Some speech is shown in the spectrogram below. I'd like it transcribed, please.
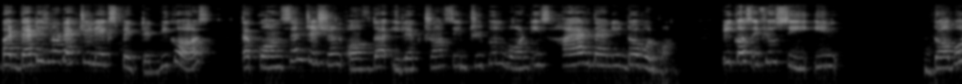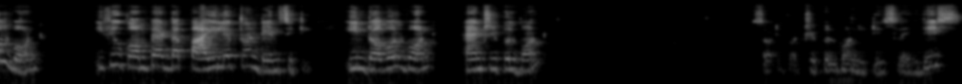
But that is not actually expected because the concentration of the electrons in triple bond is higher than in double bond. Because if you see in double bond if you compare the pi electron density in double bond and triple bond sorry for triple bond it is like this.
